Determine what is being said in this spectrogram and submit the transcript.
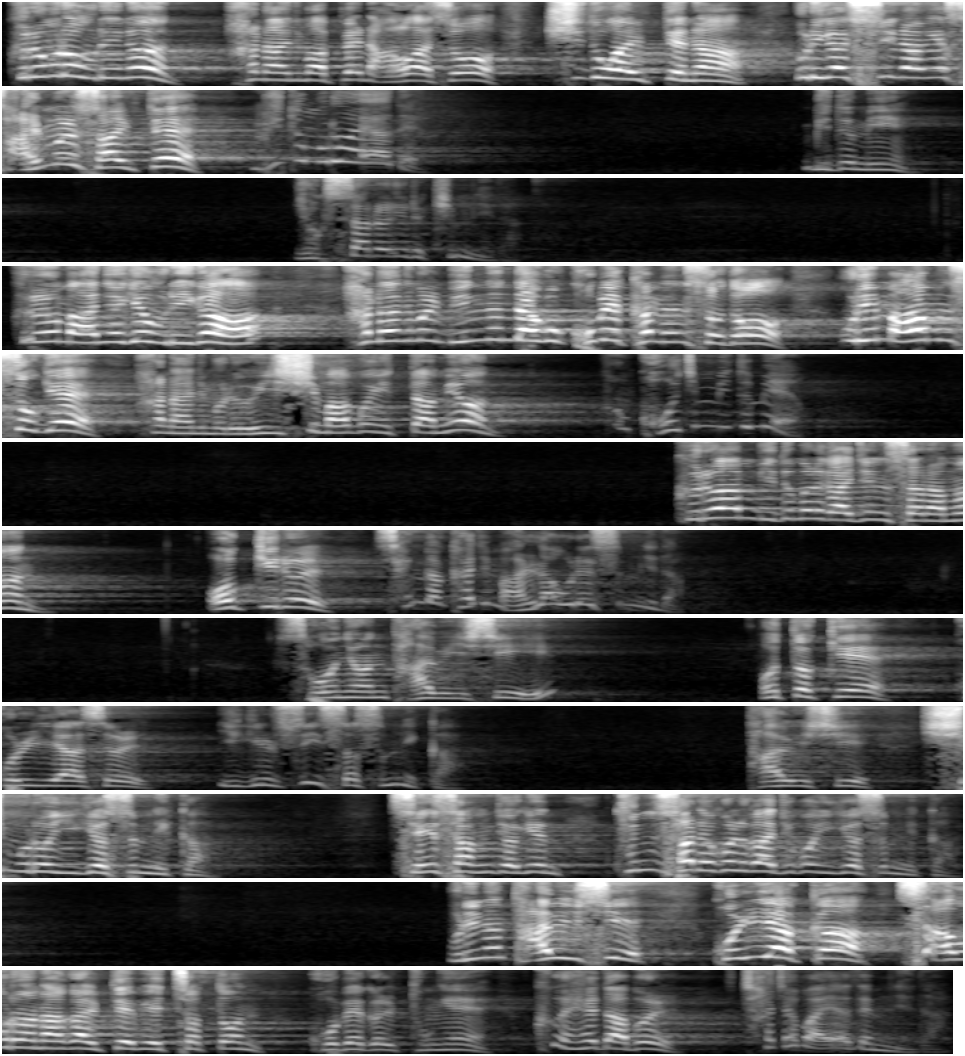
그러므로 우리는 하나님 앞에 나와서 기도할 때나 우리가 신앙의 삶을 살 때 믿음으로 해야 돼. 믿음이 역사를 일으킵니다. 그러나 만약에 우리가 하나님을 믿는다고 고백하면서도 우리 마음 속에 하나님을 의심하고 있다면 거짓 믿음이에요. 그러한 믿음을 가진 사람은 얻기를 생각하지 말라고 그랬습니다. 소년 다윗이 어떻게 골리앗을 이길 수 있었습니까? 다윗이 힘으로 이겼습니까? 세상적인 군사력을 가지고 이겼습니까? 우리는 다윗이 골리앗과 싸우러 나갈 때 외쳤던 고백을 통해 그 해답을 찾아봐야 됩니다.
